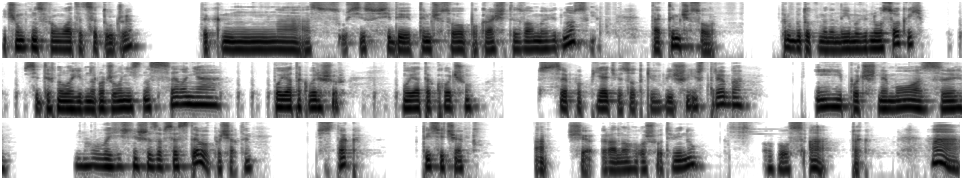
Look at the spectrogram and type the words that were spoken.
І чому б не сформувати це тут же? Так нас усі сусіди тимчасово покращити з вами відносини. Так, тимчасово. Прибуток в мене неймовірно високий. Всі технології в народжуваність населення. Бо я так вирішив, бо я так хочу. Все по 5% більше, ніж треба. І почнемо з. Ну, логічніше за все з тебе почати. Ось так. Тисяча. А, ще рано оголошувати війну. Оголос. А, так. А.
